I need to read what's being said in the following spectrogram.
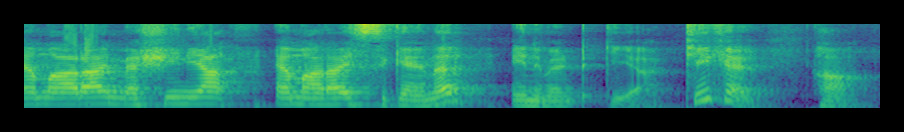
एमआरआई मशीन या एमआरआई स्कैनर इन्वेंट किया। ठीक है? हाँ।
